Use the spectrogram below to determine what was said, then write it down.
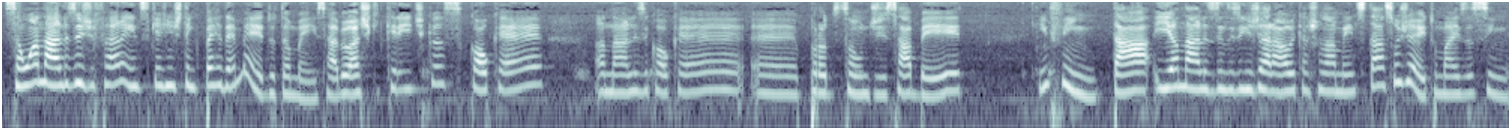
são análises diferentes que a gente tem que perder medo também, sabe? Eu acho que críticas, qualquer análise, qualquer é, produção de saber, enfim, tá. E análises em geral e questionamentos tá sujeito, mas assim,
